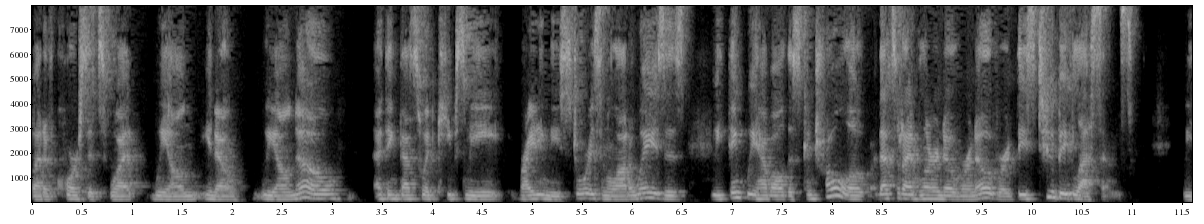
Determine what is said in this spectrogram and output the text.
But of course it's what we all you know we all know. I think that's what keeps me writing these stories in a lot of ways is we think we have all this control over that's what i've learned over and over these two big lessons. We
